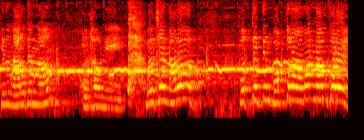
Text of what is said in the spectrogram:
কিন্তু নারদের নাম কোথাও নেই। বলছে, নারদ প্রত্যেক দিন ভক্তরা আমার নাম করে।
